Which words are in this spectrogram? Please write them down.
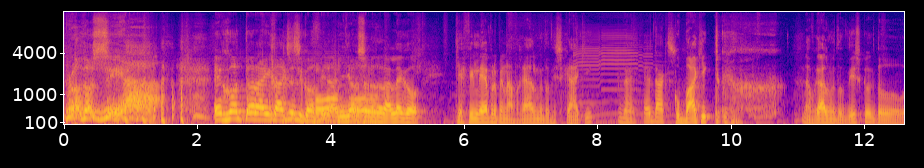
Προδοσία! Εγώ τώρα είχα ξεσηκωθεί Πω, να πω. λιώσω με τον Αλέκο. Και φίλε, έπρεπε να βγάλουμε το δισκάκι, Ναι, εντάξει. κουμπάκι, να βγάλουμε το δίσκο, το,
